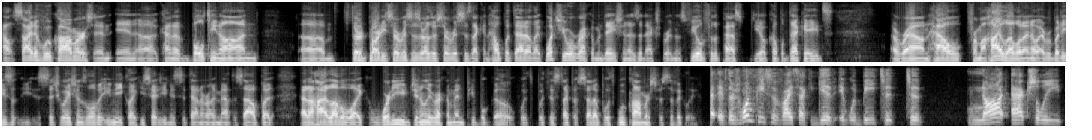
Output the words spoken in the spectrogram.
outside of WooCommerce and and uh, kind of bolting on um, third party services or other services that can help with that? Or like, what's your recommendation as an expert in this field for the past you know couple decades? Around how from a high level and i know everybody's uh, situation is a little bit unique like you said you need to sit down and really map this out but at a high level like where do you generally recommend people go with with this type of setup with woocommerce specifically? If there's one piece of advice i could give it would be to to not actually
